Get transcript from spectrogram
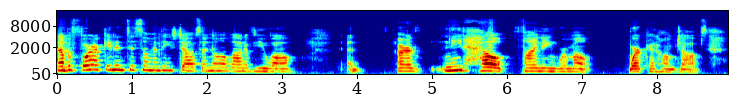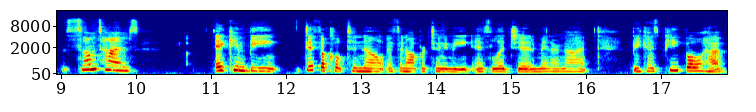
Now, before I get into some of these jobs, I know a lot of you all uh, are need help finding remote work at home jobs. Sometimes it can be difficult to know if an opportunity is legitimate or not because people have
